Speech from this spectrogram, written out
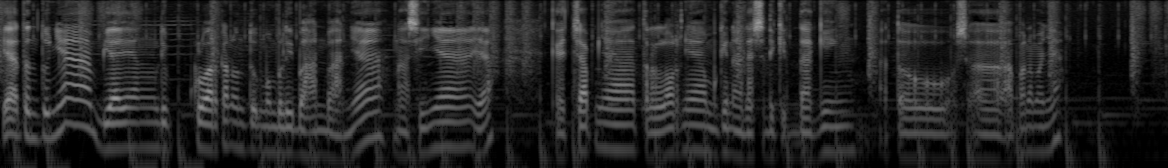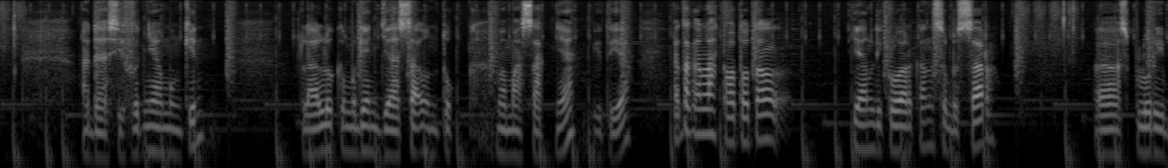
Ya tentunya biaya yang dikeluarkan untuk membeli bahan-bahannya, nasinya ya, kecapnya, telurnya, mungkin ada sedikit daging atau uh, apa namanya? Ada seafoodnya mungkin. Lalu kemudian jasa untuk memasaknya gitu ya. Katakanlah total yang dikeluarkan sebesar uh, 10.000.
